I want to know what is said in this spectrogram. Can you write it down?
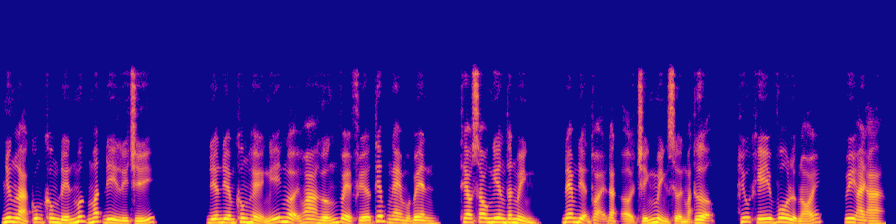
nhưng là cũng không đến mức mất đi lý trí. Điền điềm không hề nghĩ ngợi hoa hướng về phía tiếp nghe một bên, theo sau nghiêng thân mình, đem điện thoại đặt ở chính mình sườn mặt thượng, hữu khí vô lực nói, uy ai à.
